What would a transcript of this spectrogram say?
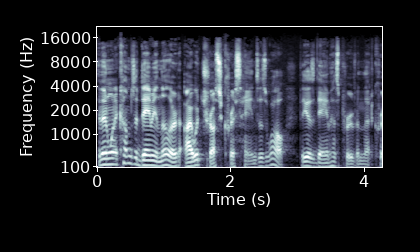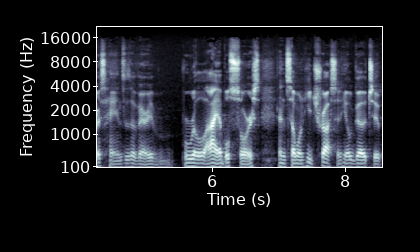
And then when it comes to Damian Lillard, I would trust Chris Haynes as well because Dame has proven that Chris Haynes is a very reliable source and someone he trusts and he'll go to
